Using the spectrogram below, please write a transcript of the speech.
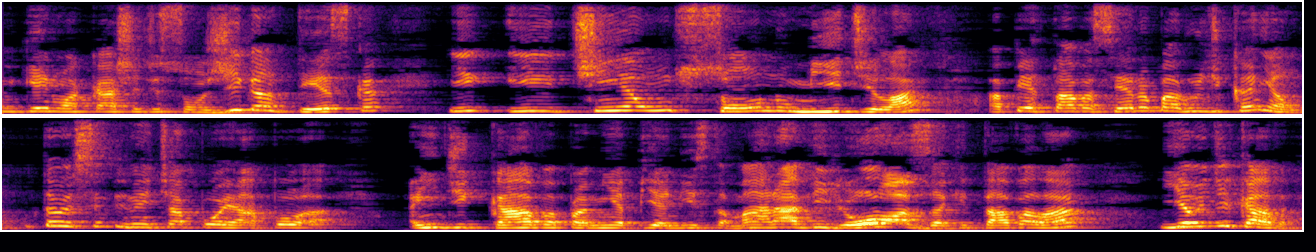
liguei numa caixa de som gigantesca e, e tinha um som no MIDI lá, apertava assim, era barulho de canhão. Então eu simplesmente apoiava, indicava para minha pianista maravilhosa que estava lá, e eu indicava,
